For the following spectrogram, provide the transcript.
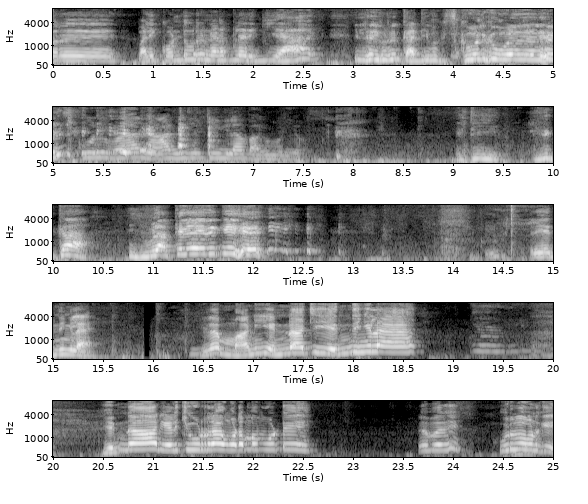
ஒரு வழி கொண்டு வர நடப்பில் இருக்கியா? இல்லை இவரு கட்டி ஸ்கூலுக்கு போகிறது ஸ்கூலுக்கு போனா நான் வீட்டுல டிவிலாம் பார்க்க முடியும். எட்டி இதுக்கா? இவ்வளோ அக்கறையா இருக்கு. எந்திங்களே. இல்ல மணி என்னாச்சு? எந்திங்களே. என்ன நெளிச்சு விடுறான் உடம்ப போட்டு. இதோ பாரு. உருவ உனக்கு.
